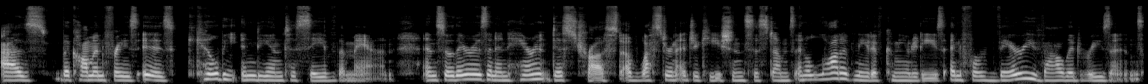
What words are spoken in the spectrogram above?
as the common phrase is, kill the Indian to save the man. And so there is an inherent distrust of Western education systems in a lot of Native communities and for very valid reasons.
